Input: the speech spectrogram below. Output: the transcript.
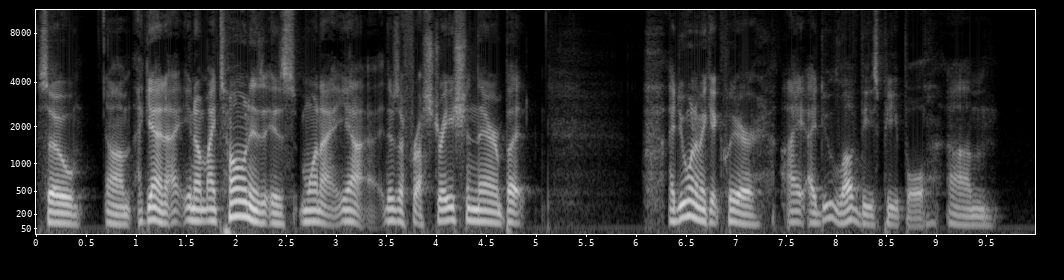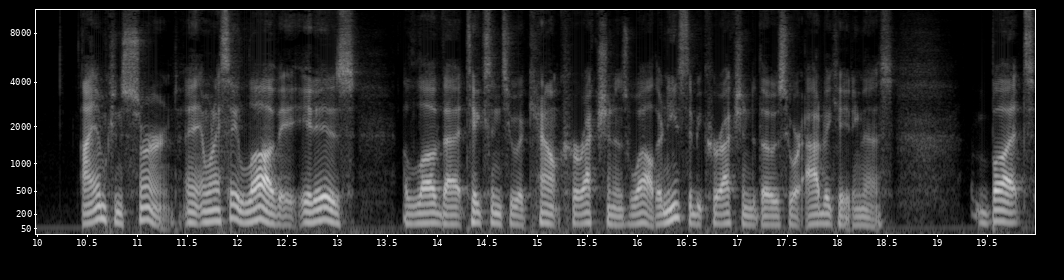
So um, again, I, you know, my tone is is one. I yeah, there's a frustration there, but I do want to make it clear. I, I do love these people. Um, I am concerned, and, and when I say love, it, it is a love that takes into account correction as well. There needs to be correction to those who are advocating this, but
